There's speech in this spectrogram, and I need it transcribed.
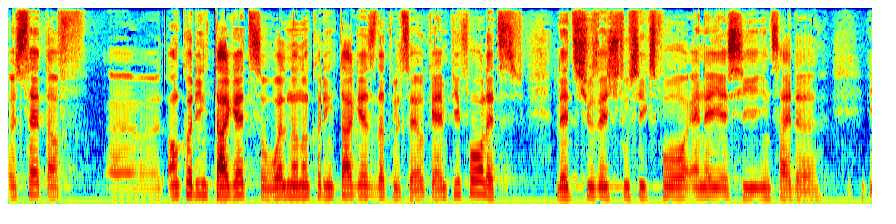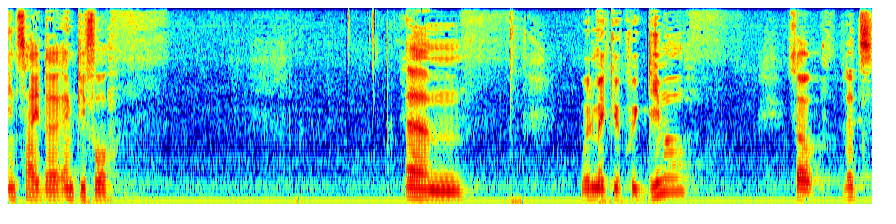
a set of uh, encoding targets, so well-known encoding targets that will say, okay, MP4, let's let's use H.264 and AAC inside uh, inside uh, MP4. Um, we'll make a quick demo. So let's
